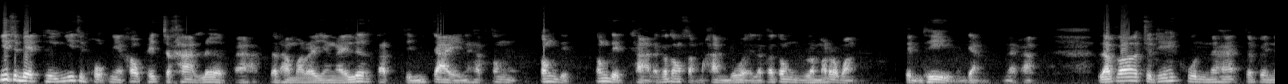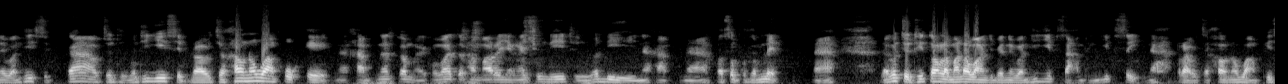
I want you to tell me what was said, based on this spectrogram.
ยี่สิบเอ็ดถึงยี่สิบหกเนี่ยเข้าเพชรจะคาดเลิกอะจะทำอะไรยังไงเรื่องตัดสินใจนะครับ ต้องต้องเด็ดต้องเด็ดขาดแล้วก็ต้องสำคัญด้วย แล้วก็ต้องระมัดระวังเต็มที่เหมือนกันนะครับ แล้วก็จุดที่ให้คุณนะฮะจะเป็นในวันที่ 19 จนถึงวันที่ 20 เราจะเข้านวางปลูกเอกนะครับ นั่นก็หมายความว่าจะทำอะไรยังไงช่วงนี้ถือว่าดีนะครับนะประสบผลสำเร็จ นะแล้วก็จุดที่ต้องระมัดระวังจะเป็นในวันที่ 23ถึง24นะเราจะเข้านวางพิษ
